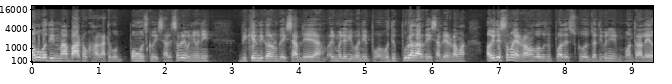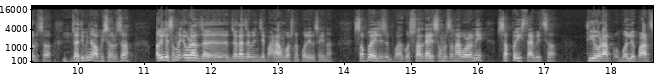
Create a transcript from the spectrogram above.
अबको दिनमा बाटो खाघाटोको पहुँचको हिसाबले सबै भन्यो भने विकेन्द्रीकरणको हिसाबले मैले अघि भने भौतिक पूर्वाधारको हिसाबले हेर्दामा अहिलेसम्म हेर्दामा गएको जुन प्रदेशको जति पनि मन्त्रालयहरू छ जति पनि अफिसहरू छ अहिलेसम्म एउटा जग्गा जमिन चाहिँ भाडामा बस्न परेको छैन। सबै अहिले भएको सरकारी संरचनाबाट नै सबै स्थापित छ। त्यो एउटा बलियो पार्ट छ।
